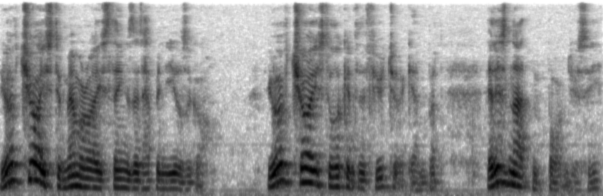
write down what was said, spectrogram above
You have choice to memorize things that happened years ago. You have choice to look into the future again, but it is not important, you see.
